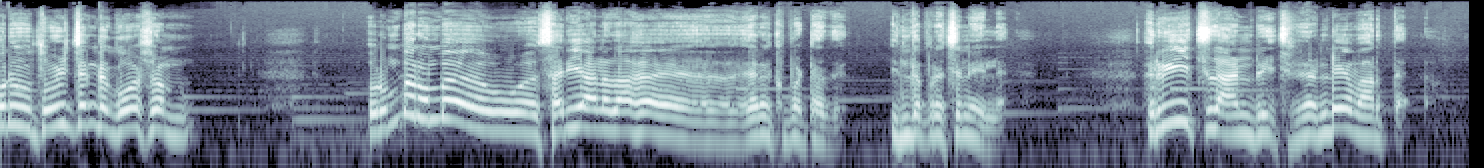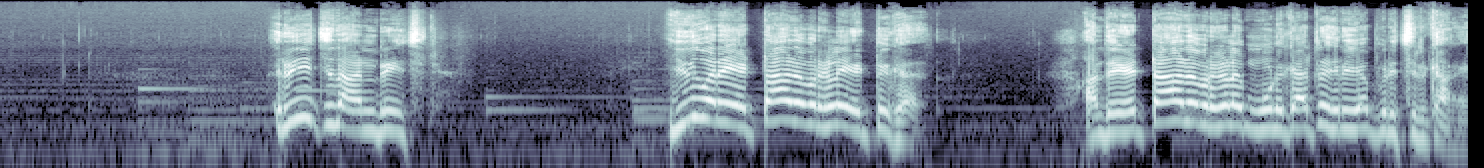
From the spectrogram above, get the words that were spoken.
ஒரு தொழிற்சங்க கோஷம் ரொம்ப ரொம்ப சரியானதாக இறக்கப்பட்டது இந்த பிரச்சனை இல்லை ரீச் த அன்ரீச் ரெண்டே வார்த்தை. ரீச் த அன்ரீச் இதுவரை எட்டாதவர்களை எட்டுக. அந்த எட்டாதவர்களை மூணு கேட்டகரியாக பிரிச்சிருக்காங்க.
